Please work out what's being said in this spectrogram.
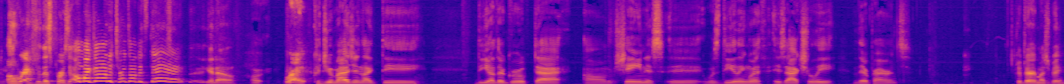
yeah. oh, we're after this person. Oh my god, it turns out it's dead. You know. Or, right. Could you imagine like the the other group that um, Shane is uh, was dealing with is actually their parents? Could very much be.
